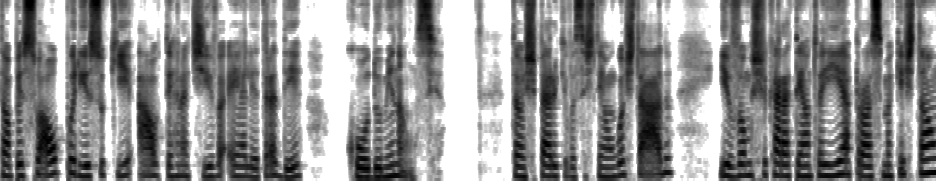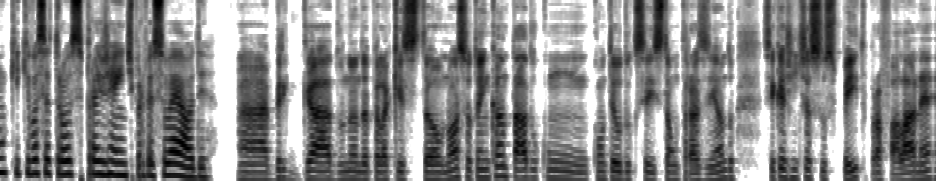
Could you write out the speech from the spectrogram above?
Então, pessoal, por isso que a alternativa é a letra D, codominância. Então, espero que vocês tenham gostado e vamos ficar atento aí à próxima questão. O que, que você trouxe para gente, professor Helder? Ah, obrigado, Nanda, pela questão. Nossa, eu estou encantado com o conteúdo que vocês estão trazendo. Sei que a gente é suspeito para falar, né?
